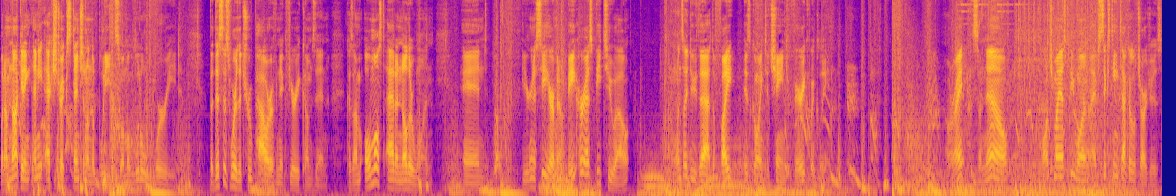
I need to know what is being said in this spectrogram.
but I'm not getting any extra extension on the bleed, so I'm a little worried. But this is where the true power of Nick Fury comes in, because I'm almost at another one, and you're going to see here, I'm going to bait her SP2 out. And once I do that, the fight is going to change very quickly. Alright, so now, launch my SP1, I have 16 tactical charges.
